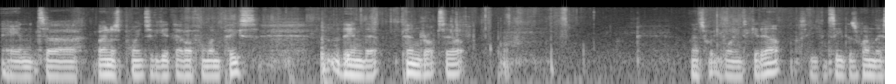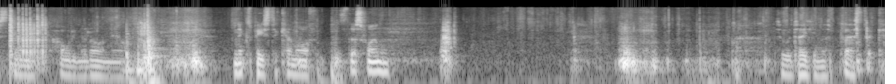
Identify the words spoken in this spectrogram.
and uh, bonus points if you get that off in one piece then that pin drops out that's what you're wanting to get out. So you can see there's one less thing holding it on now. Next piece to come off is this one. So we're taking this plastic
